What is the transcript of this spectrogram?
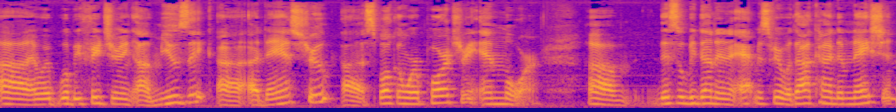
Uh, and we'll, we'll, be featuring uh, music, uh, a dance troupe, uh, spoken word poetry, and more. Um, this will be done in an atmosphere without condemnation.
